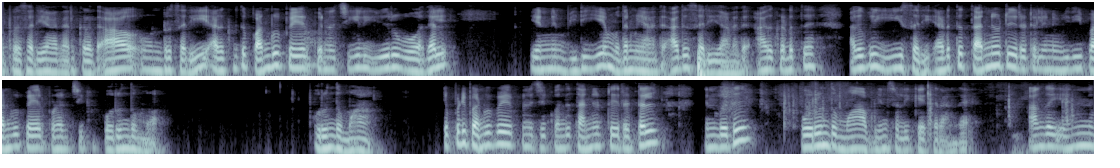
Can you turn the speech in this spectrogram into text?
இப்போ சரியானதாக இருக்கிறது. ஆ ஒன்று சரி. அதுக்கடுத்து பண்பு பெயர் புணர்ச்சியில் ஈறுபோதல் என்னும் விதியே முதன்மையானது. அது சரியானது. அதுக்கடுத்து அதுக்கு ஈ சரி. அடுத்து தன்னூற்று இரட்டல் என்னும் விதி பண்பு பெயர் புணர்ச்சிக்கு பொருந்துமோ? பொருந்துமா? எப்படி பண்பு பெயர் புணர்ச்சிக்கு வந்து தன்னூற்று இரட்டல் என்பது பொருந்துமா அப்படின்னு சொல்லி கேட்குறாங்க அங்கே என்ன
